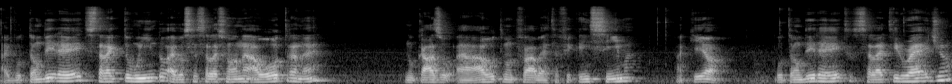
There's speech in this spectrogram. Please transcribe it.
Aí botão direito, select window, aí você seleciona a outra, né? No caso, a última que foi aberta fica em cima. Aqui, ó. Botão direito, select region,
